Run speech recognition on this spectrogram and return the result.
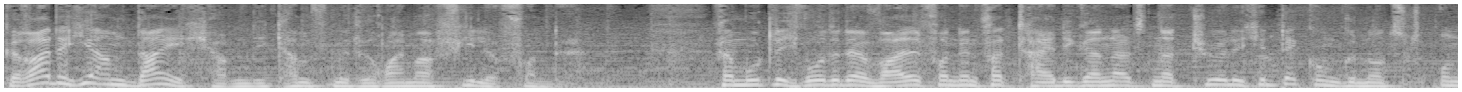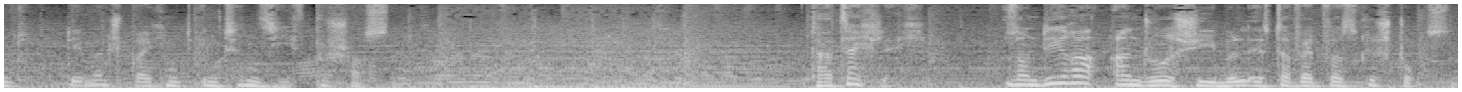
Gerade hier am Deich haben die Kampfmittelräumer viele Funde. Vermutlich wurde der Wall von den Verteidigern als natürliche Deckung genutzt und dementsprechend intensiv beschossen. Tatsächlich. Sondierer Andrew Schiebel ist auf etwas gestoßen.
